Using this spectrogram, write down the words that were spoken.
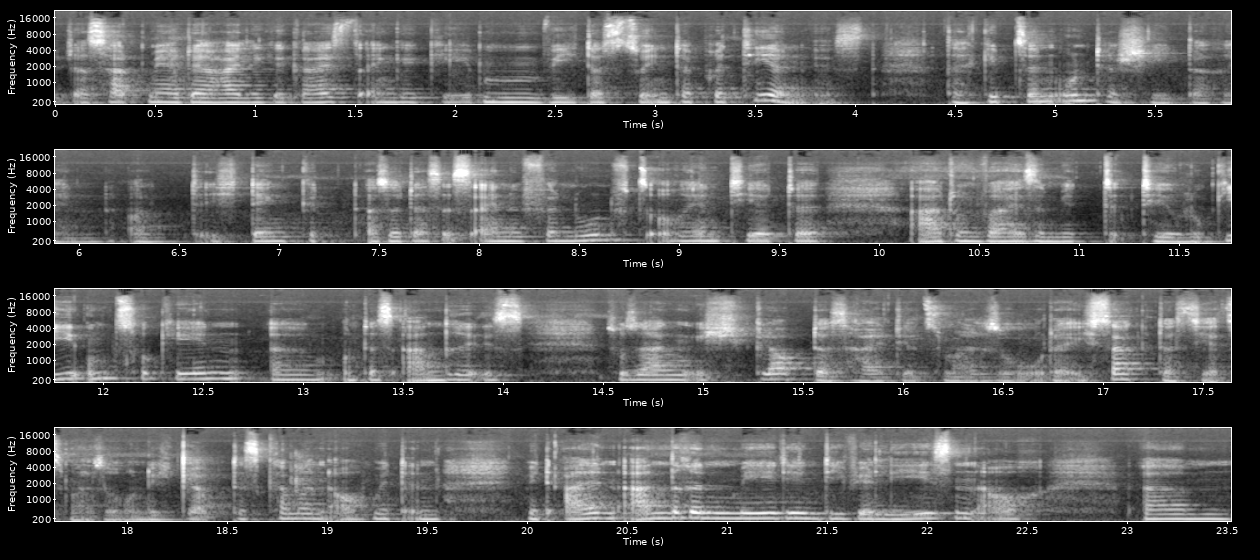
das hat mir der Heilige Geist eingegeben, wie das zu interpretieren ist. Da gibt es einen Unterschied darin. Und ich denke, also das ist eine vernunftsorientierte Art und Weise, mit Theologie umzugehen. Ähm, und das andere ist zu sagen, ich glaube das halt jetzt mal so oder ich sage das jetzt mal so. Und ich glaube, das kann man auch mit, mit allen anderen Medien, die wir lesen, auch, ähm,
